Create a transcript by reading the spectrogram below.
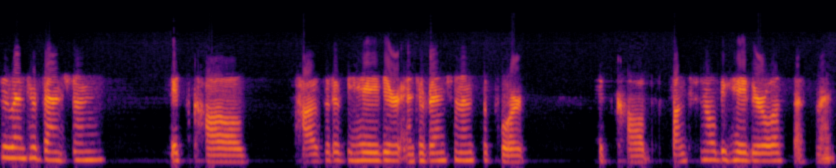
to intervention. It's called positive behavior intervention and support. It's called functional behavioral assessment.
